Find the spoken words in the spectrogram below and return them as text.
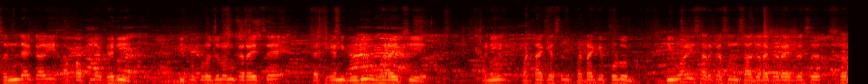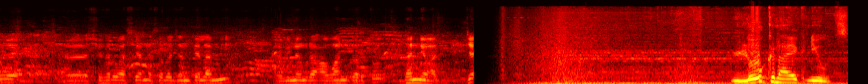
संध्याकाळी आपापल्या घरी दीपप्रज्वलन करायचं आहे त्या ठिकाणी गुढी उभारायची आहे आणि फटाके असेल फटाके फोडून दिवाळीसारखा सण साजरा करायचा असं सर्व शहरवासियांना सर्व जनतेला मी विनम्र आवाहन करतो. धन्यवाद. जय लोकनायक न्यूज.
